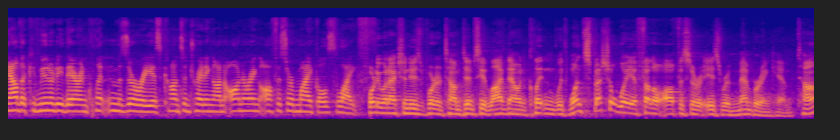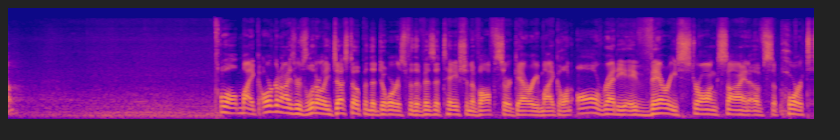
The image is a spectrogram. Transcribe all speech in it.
Now, the community there in Clinton, Missouri is concentrating on honoring Officer Michael's life. 41 Action News reporter Tom Dempsey live now in Clinton with one special way a fellow officer is remembering him. Tom? Well, Mike, organizers literally just opened the doors for the visitation of Officer Gary Michael, and already a very strong sign of support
